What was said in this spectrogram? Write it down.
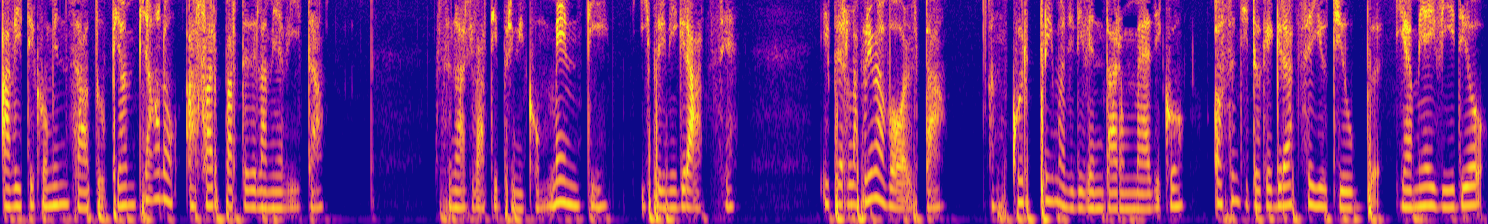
avete cominciato pian piano a far parte della mia vita. Sono arrivati i primi commenti, i primi grazie e per la prima volta, ancora prima di diventare un medico, ho sentito che grazie a YouTube e ai miei video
